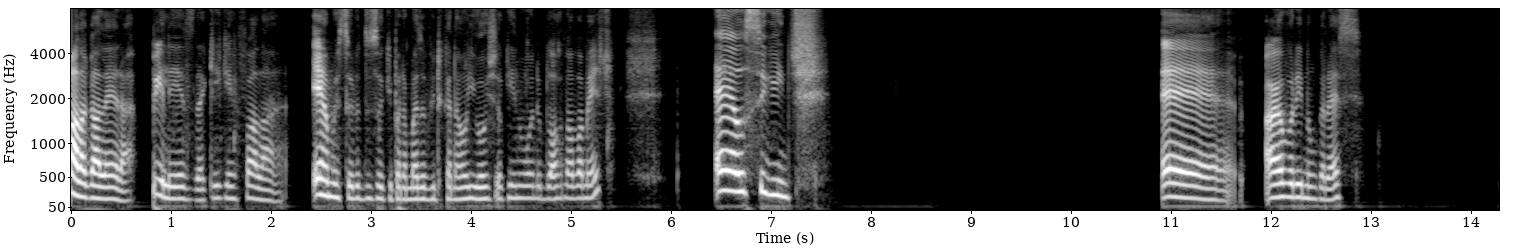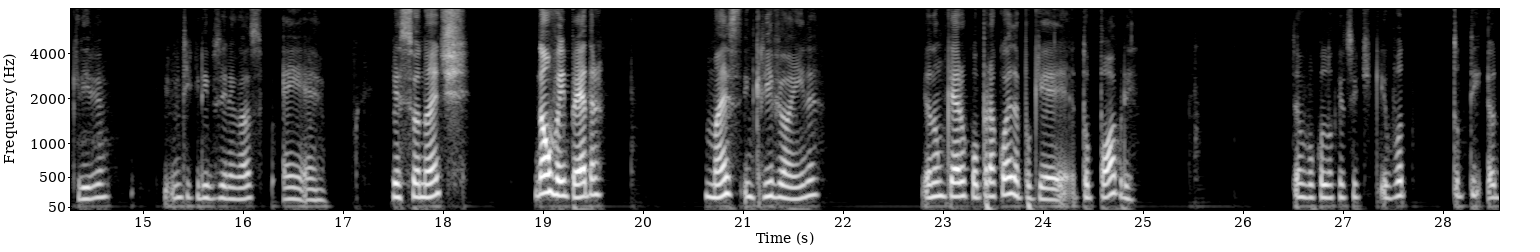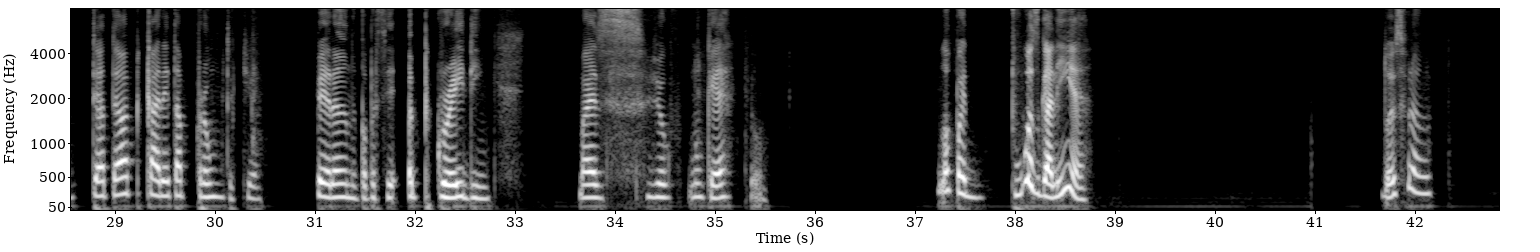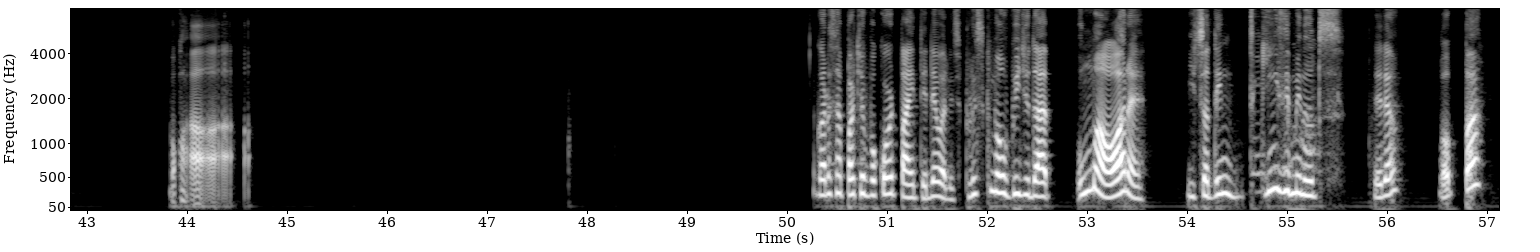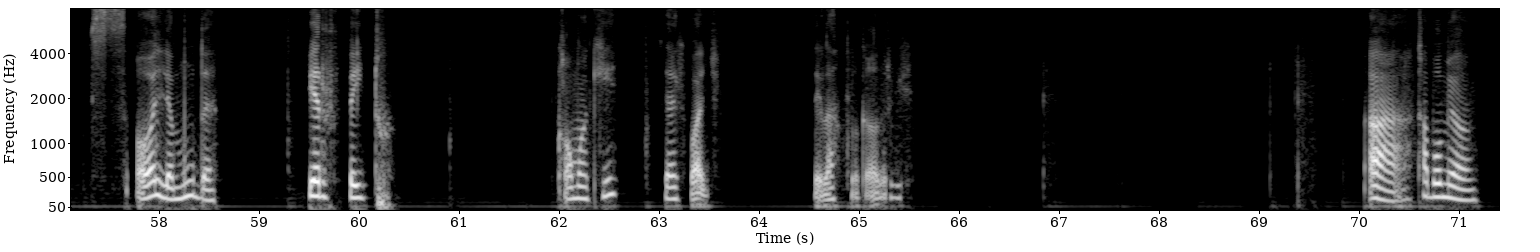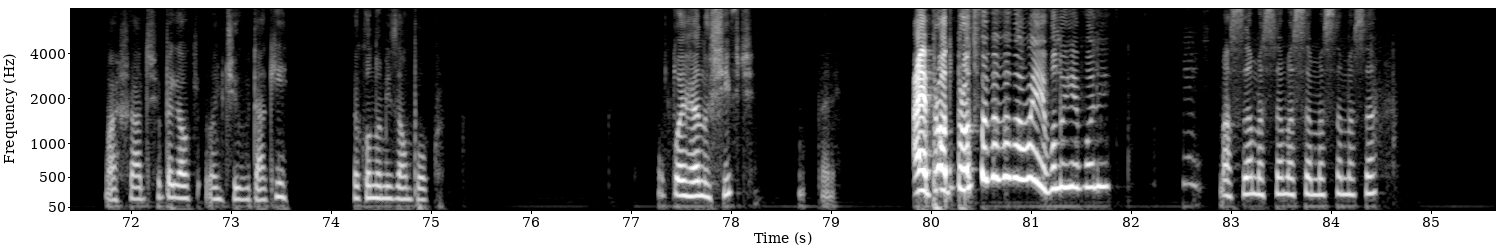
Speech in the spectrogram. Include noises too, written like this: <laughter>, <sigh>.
Fala galera, beleza? Aqui quem fala é a mistura disso aqui para mais um vídeo do canal e hoje aqui no Uniblock novamente. É o seguinte. É. Árvore não cresce. Incrível. Muito incrível esse negócio. É, é impressionante. Não vem pedra. Mais incrível ainda. Eu não quero comprar coisa porque eu tô pobre. Então eu vou colocar isso aqui. Eu vou Tô, eu tenho até uma picareta pronta aqui, ó. Esperando pra aparecer upgrading. Mas o jogo não quer. Eu... Louco, pai. Duas galinhas? Dois frangos. Agora essa parte eu vou cortar, entendeu, Alice? Por isso que meu vídeo dá uma hora e só tem 15 minutos. Entendeu? Opa! Olha, muda. Perfeito. Calma aqui. Será que pode? Sei lá, vou colocar outra aqui. Ah, acabou meu machado. Deixa eu pegar o, antigo que tá aqui. Economizar um pouco. Eu tô errando shift. Pera aí. Aí, pronto, pronto. Foi, foi, foi, foi. Evolui, evolui. Maçã, maçã, maçã, maçã, maçã.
